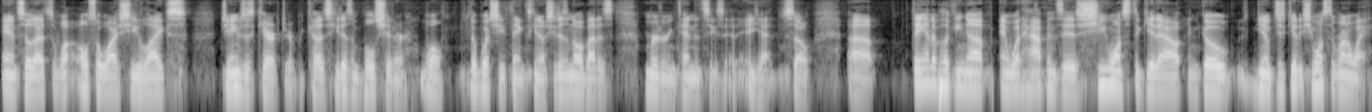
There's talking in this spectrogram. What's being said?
and so that's wh- also why she likes James's character because he doesn't bullshit her. Well, the, what she thinks, you know, she doesn't know about his murdering tendencies uh, yet. So. Uh, they end up hooking up and what happens is she wants to get out and go you know just get she wants to run away.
